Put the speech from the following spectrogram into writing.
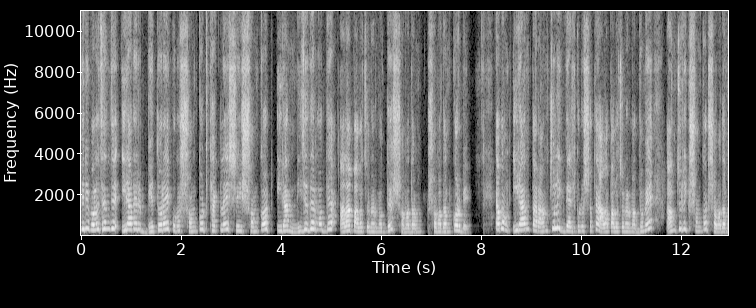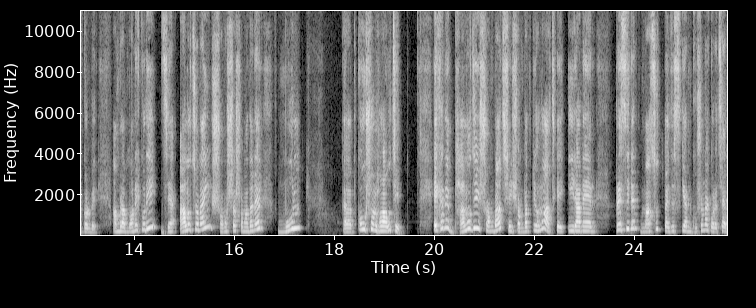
তিনি বলেছেন যে ইরানের ভেতরে কোনো সংকট থাকলে সেই সংকট ইরান নিজেদের মধ্যে আলাপ আলোচনার মধ্যে সমাধান সমাধান করবে। এবং ইরান তার আঞ্চলিক দেশগুলোর সাথে আলাপ আলোচনার মাধ্যমে আঞ্চলিক সংকট সমাধান করবে। আমরা মনে করি যে আলোচনাই সমস্যা সমাধানের মূল কৌশল হওয়া উচিত। এখানে ভালো যে সংবাদ, সেই সংবাদটি হলো আজকে ইরানের প্রেসিডেন্ট মাসুদ পেজেসকিয়ান ঘোষণা করেছেন,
